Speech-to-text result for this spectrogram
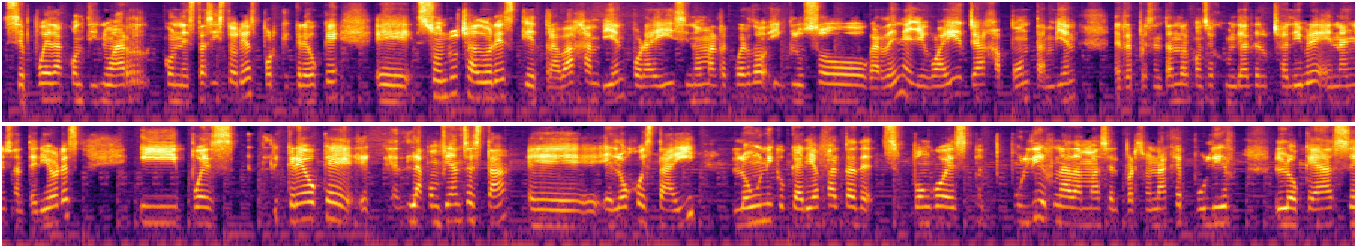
se pueda continuar con estas historias porque creo que eh, son luchadores que trabajan bien. Por ahí, si no mal recuerdo, incluso Gardenia llegó a ir ya Japón también eh, representando al Consejo Mundial de Lucha Libre en años anteriores. Y pues creo que eh, la confianza está, el ojo está ahí, lo único que haría falta, de, supongo, es pulir nada más el personaje, pulir lo que hace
